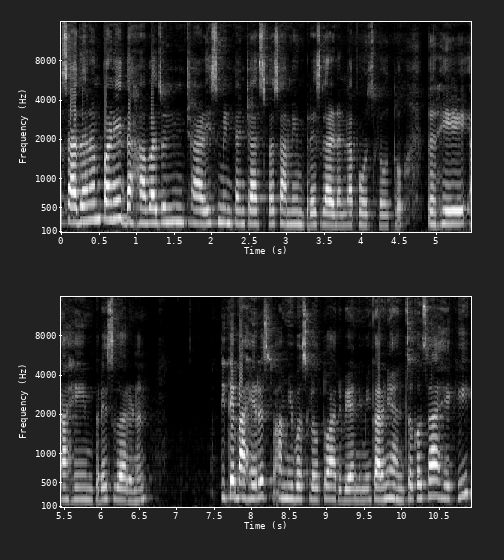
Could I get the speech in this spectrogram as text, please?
साधारणपणे दहा वाजून चाळीस मिनिटांच्या आसपास आम्ही इम्प्रेस गार्डनला पोहोचलो होतो. तर हे आहे इम्प्रेस गार्डन तिथे बाहेरच आम्ही बसलो होतो आरबी आणि मी. कारण ह्यांचं कसं आहे की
